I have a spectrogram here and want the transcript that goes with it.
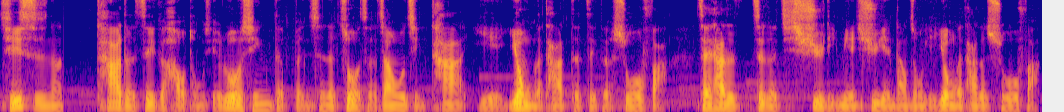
其实呢，他的这个好同学若星的本身的作者张如锦，他也用了他的这个说法，在他的这个序里面序言当中也用了他的说法，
